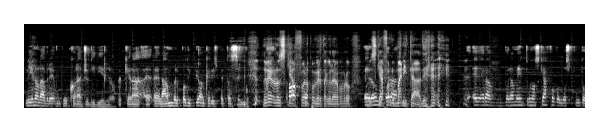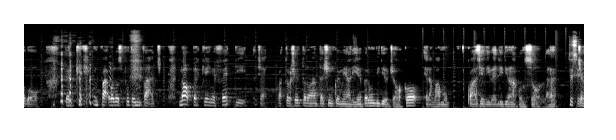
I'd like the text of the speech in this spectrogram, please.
Lì non avrei avuto il coraggio di dirglielo, perché era, era un bel po' di più anche rispetto al Sengo. non era uno schiaffo alla povertà, quello era proprio uno schiaffo era, all'umanità, direi. Era veramente uno schiaffo con lo sputo dopo, perché, con lo sputo in faccia. No, perché in effetti, cioè, 495.000 lire per un videogioco eravamo quasi ai livelli di una console. Eh. Sì, sì, cioè,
